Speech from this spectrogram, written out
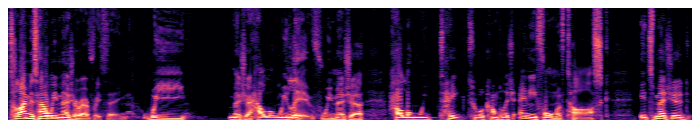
Time is how we measure everything. We measure how long we live. We measure how long we take to accomplish any form of task. It's measured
